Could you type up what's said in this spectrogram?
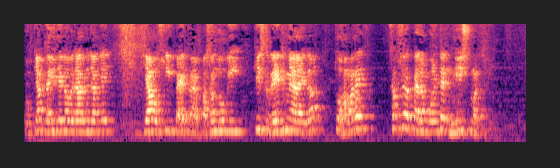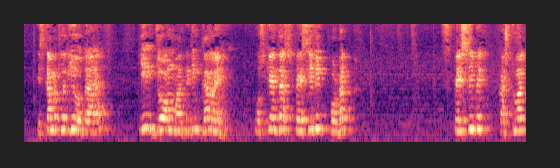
वो क्या खरीदेगा बाज़ार में जाके, क्या उसकी पसंद होगी, किस रेट में आएगा तो हमारा सबसे पहला पॉइंट है नीच मार्केटिंग इसका मतलब ये होता है कि जो हम मार्केटिंग कर रहे हैं, उसके अंदर specific product specific customer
